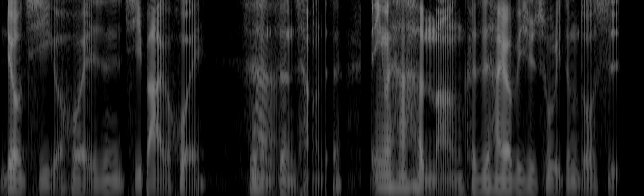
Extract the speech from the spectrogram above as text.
六七个会，甚至七八个会，是很正常的。因为他很忙，可是他又必须处理这么多事，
